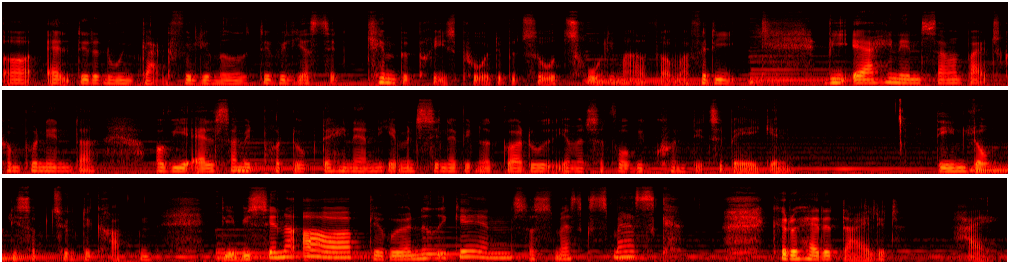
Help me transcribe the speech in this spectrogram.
og alt det, der nu engang følger med. Det vil jeg sætte kæmpe pris på. Det betyder utrolig meget for mig, fordi vi er hinandens samarbejdskomponenter, og vi er alle sammen et produkt af hinanden. Jamen sender vi noget godt ud, jamen så får vi kun det tilbage igen. Det er en lov, ligesom tyngdekraften. Det vi sender op, det rører ned igen, så smask, smask. Kan du have det dejligt. Hej.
